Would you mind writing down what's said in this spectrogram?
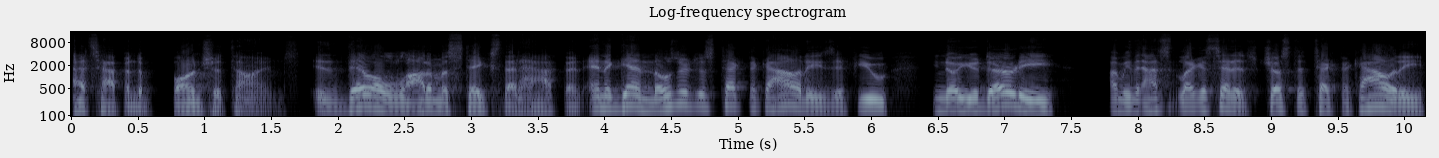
that's happened a bunch of times. Eh, there are a lot of mistakes that happen, and again, those are just technicalities. If you you know you're dirty, I mean that's like I said, it's just a technicality.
